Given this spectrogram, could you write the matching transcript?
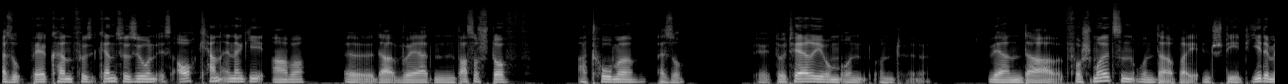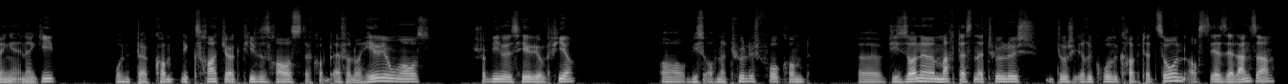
Also Kernfusion ist auch Kernenergie, aber äh, da werden Wasserstoffatome, also äh, Deuterium und, und äh, werden da verschmolzen und dabei entsteht jede Menge Energie und da kommt nichts Radioaktives raus, da kommt einfach nur Helium raus, stabiles Helium 4, äh, wie es auch natürlich vorkommt. Äh, die Sonne macht das natürlich durch ihre große Gravitation auch sehr, sehr langsam.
